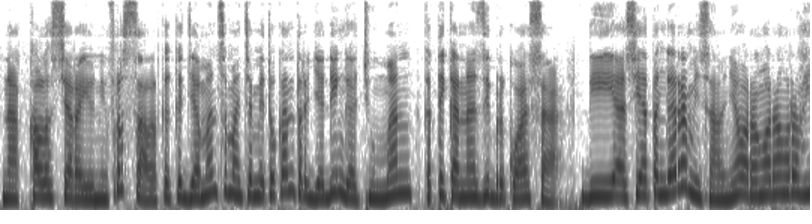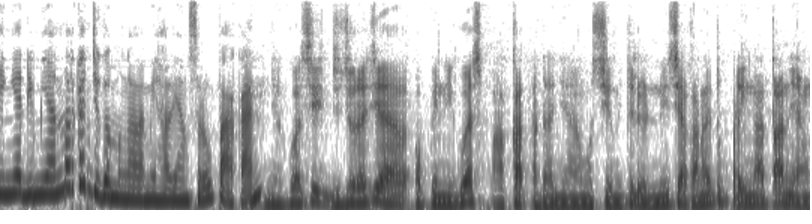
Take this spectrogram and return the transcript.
Nah, kalau secara universal, kekejaman semacam itu kan terjadi nggak cuman ketika Nazi berkuasa. Di Asia Tenggara misalnya, orang-orang Rohingya di Myanmar kan juga mengalami hal yang serupa kan? Ya gue sih jujur aja opini gue sepakat adanya museum itu di Indonesia karena itu peringatan yang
